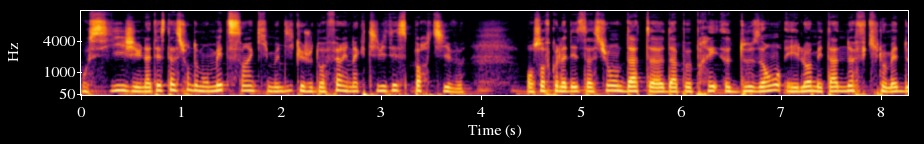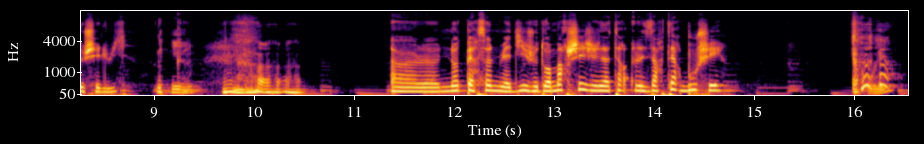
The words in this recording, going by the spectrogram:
aussi, j'ai une attestation de mon médecin qui me dit que je dois faire une activité sportive. Bon, sauf que l'attestation date euh, d'à peu près deux ans et l'homme est à 9 km de chez lui. Euh, une autre personne lui a dit Je dois marcher, j'ai les artères, les artères bouchées. Oui.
